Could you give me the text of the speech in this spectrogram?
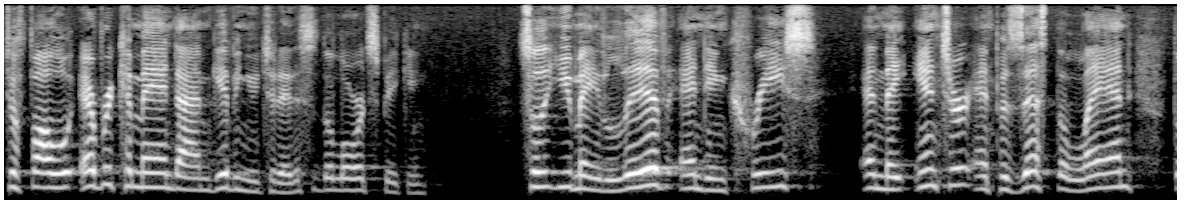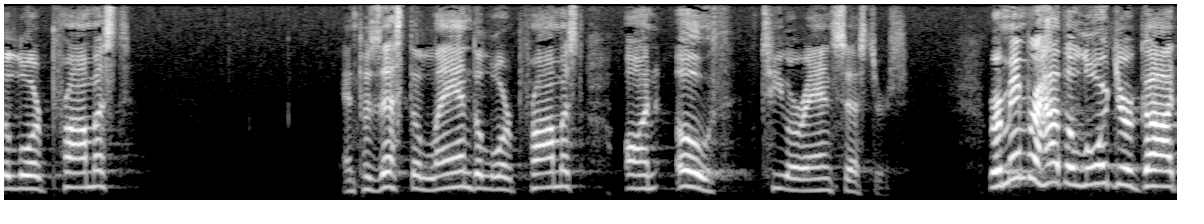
to follow every command I am giving you today. This is the Lord speaking. So that you may live and increase and may enter and possess the land the Lord promised and possess the land the Lord promised on oath to your ancestors. Remember how the Lord your God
